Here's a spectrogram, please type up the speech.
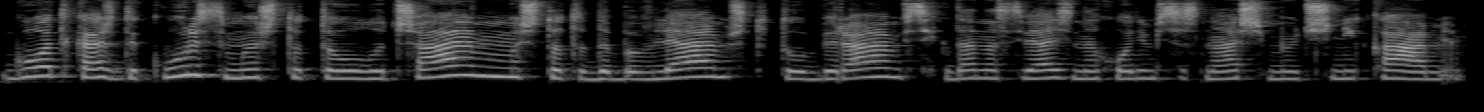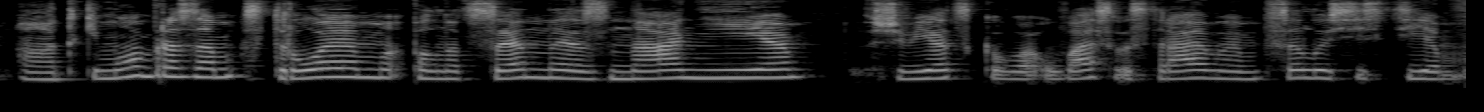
год, каждый курс мы что-то улучшаем, что-то добавляем, что-то убираем, всегда на связи находимся с нашими учениками. А, таким образом, строим полноценное знание шведского, у вас выстраиваем целую систему.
